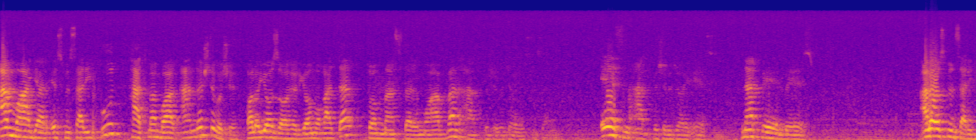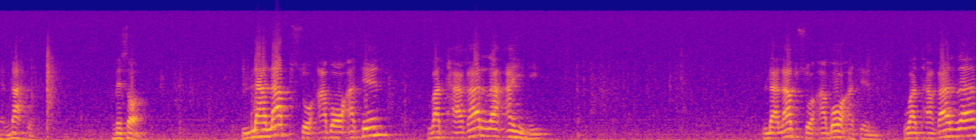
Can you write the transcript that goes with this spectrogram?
اما اگر اسم سریح بود حتما باید ان داشته باشه. حالا یا ظاهر یا مقدر تا مصدر محول عطف بشه به جای اسم سریح. اسم عطف بشه به جای اسم نه فعل به اسم. علا اسم سریح نحو. مثال للبس و عباعتن و تغر عینی. للبس و عباعتن و تغر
